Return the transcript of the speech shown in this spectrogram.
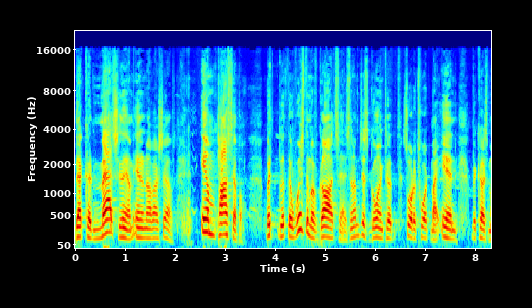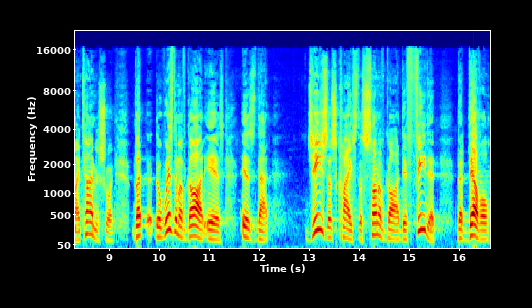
that could match them in and of ourselves. Impossible. But, but the wisdom of God says, and I'm just going to sort of toward my end because my time is short, but the wisdom of God is, is that Jesus Christ, the Son of God, defeated the devil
